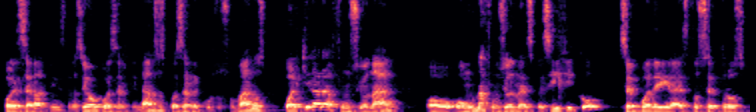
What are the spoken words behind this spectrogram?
puede ser administración, puede ser finanzas, puede ser recursos humanos, cualquier área funcional o, una función en específico, se puede ir a estos centros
